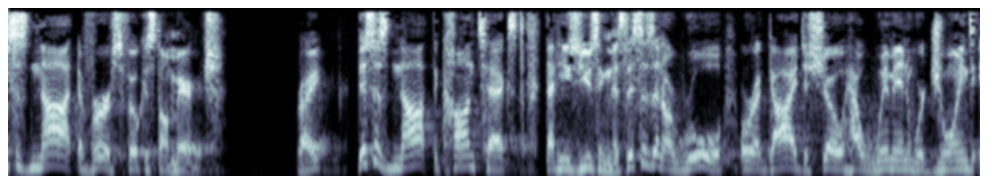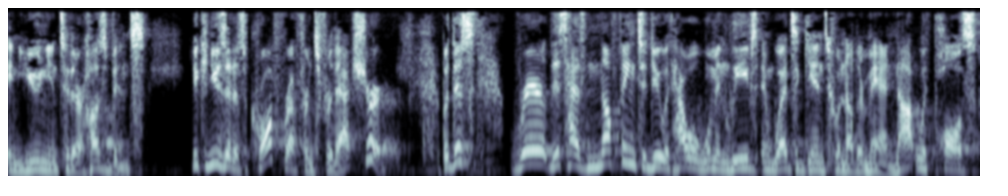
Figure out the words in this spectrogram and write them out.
this is not a verse focused on marriage, right? This is not the context that he's using this. This isn't a rule or a guide to show how women were joined in union to their husbands. You can use it as a cross reference for that, sure. But this rare, this has nothing to do with how a woman leaves and weds again to another man, not with Paul's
